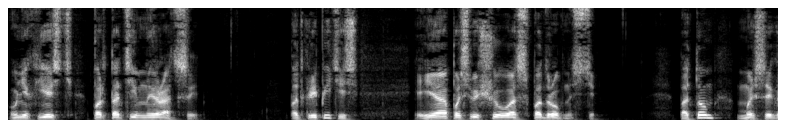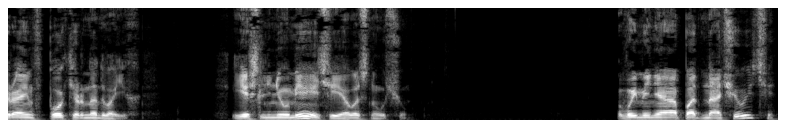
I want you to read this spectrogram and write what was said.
У них есть портативные рации. Подкрепитесь, и я посвящу вас в подробности. Потом мы сыграем в покер на двоих. Если не умеете, я вас научу. Вы меня подначиваете?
